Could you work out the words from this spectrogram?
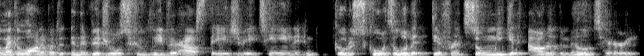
Like a lot of other individuals who leave their house at the age of 18 and go to school, it's a little bit different. So when we get out of the military,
